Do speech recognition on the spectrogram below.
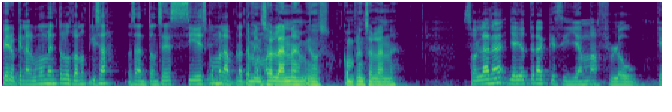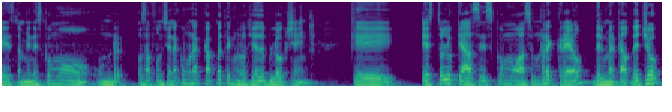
pero que en algún momento los van a utilizar. O sea, entonces sí es como la plataforma. También Solana, amigos. Compren Solana. Solana y hay otra que se llama Flow, que también es como un, o sea, funciona como una capa de tecnología de blockchain, que esto lo que hace es como hace un recreo del mercado. De hecho,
